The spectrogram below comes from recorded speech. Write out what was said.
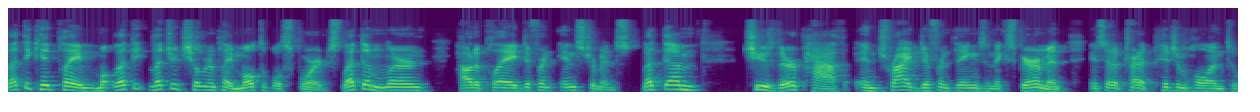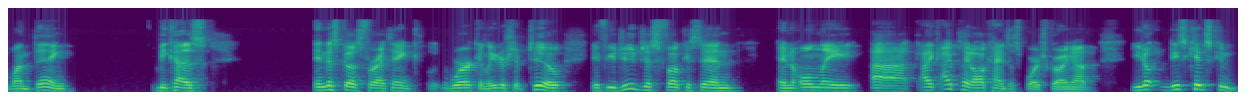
Let the kid play, let the, let your children play multiple sports. Let them learn how to play different instruments. Let them choose their path and try different things and experiment instead of try to pigeonhole into one thing. Because and this goes for i think work and leadership too if you do just focus in and only uh like i played all kinds of sports growing up. You don't these kids can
